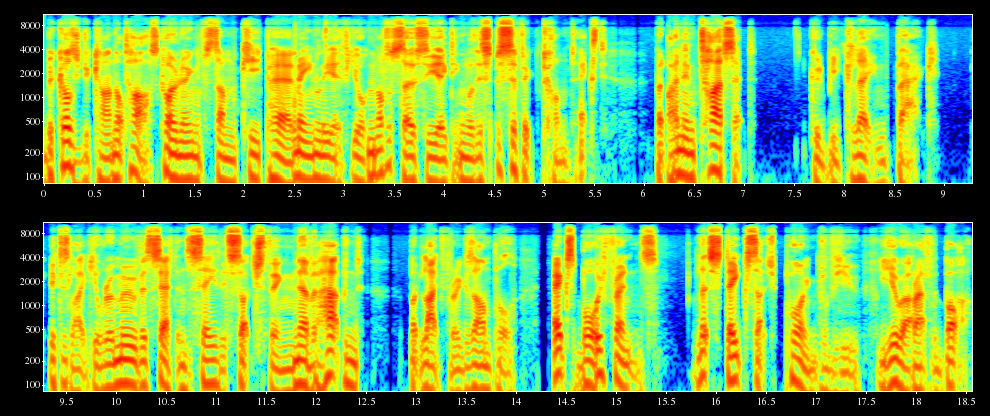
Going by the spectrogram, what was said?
because you cannot ask owning of some key pair mainly if you're not associating with a specific context, but an entire set could be claimed back. It is like you remove a set and say that such thing never happened. But like for example, ex-boyfriends. Let's take such point of view. You are at the bar.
